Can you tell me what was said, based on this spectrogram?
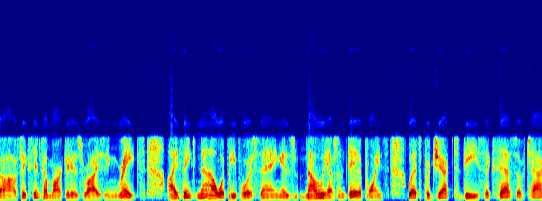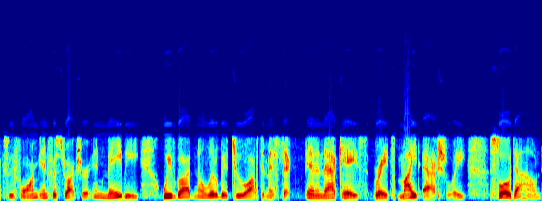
uh, fixed income market as rising rates. I think now what people are saying is now that we have some data points, let's project the success of tax reform, infrastructure, and maybe we've gotten a little bit too optimistic. And in that case, rates might actually slow down,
